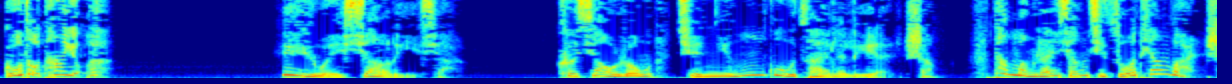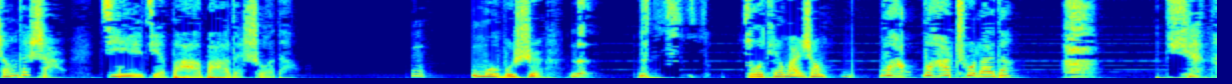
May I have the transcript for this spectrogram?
骨头汤有。”玉伟笑了一下，可笑容却凝固在了脸上。他猛然想起昨天晚上的事儿，结结巴巴的说道：“嗯，莫不是那那？”昨天晚上挖挖出来的，天哪！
